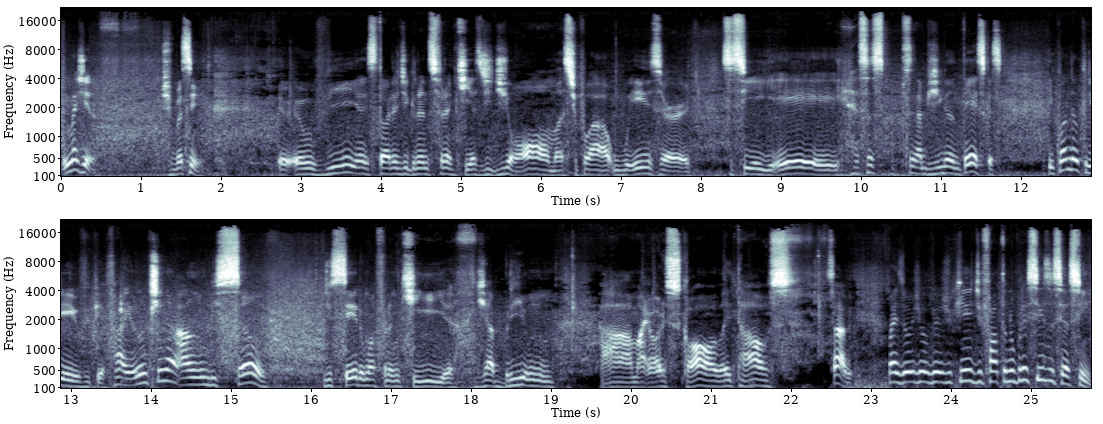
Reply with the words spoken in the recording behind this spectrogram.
Imagina, tipo assim, eu, eu, vi a história de grandes franquias de idiomas, tipo a Wizard, CCAA, essas sabe, gigantescas. E quando eu criei o VPFI, eu não tinha a ambição de ser uma franquia, de abrir um, a maior escola e tal sabe? Mas hoje eu vejo que de fato não precisa ser assim.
